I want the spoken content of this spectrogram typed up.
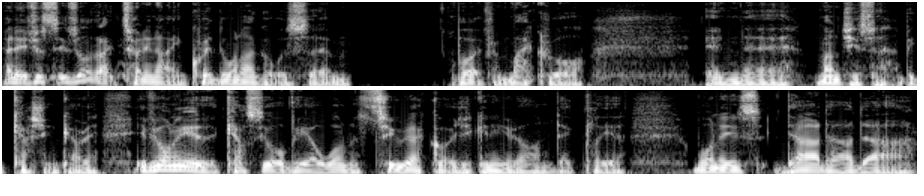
And it's just, it was like 29 quid. The one I got was, um, I bought it from Makro in uh, Manchester, a big cash and carry. If you want to hear the Casio VL1, there's two records you can hear it on, dead clear. One is Da Da Da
